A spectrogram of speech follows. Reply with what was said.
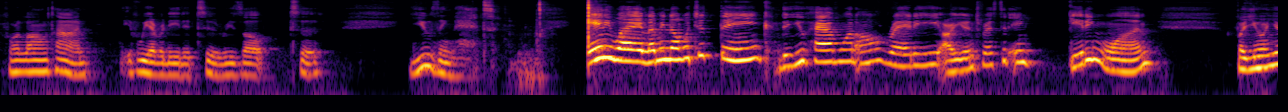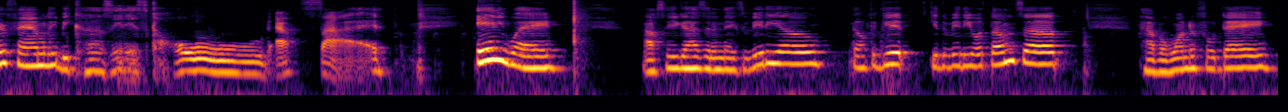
for a long time if we ever needed to result to using that. Anyway, let me know what you think. Do you have one already? Are you interested in getting one for you and your family because it is cold outside? Anyway, I'll see you guys in the next video. Don't forget, give the video a thumbs up. Have a wonderful day.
